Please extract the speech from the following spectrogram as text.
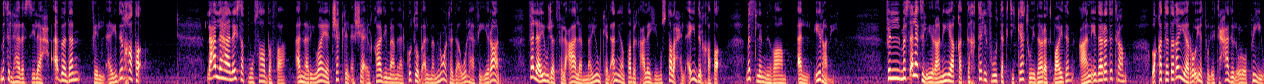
مثل هذا السلاح ابدا في الأيدي الخطأ. لعلها ليست مصادفة أن رواية شكل الأشياء القادمة من الكتب الممنوع تداولها في إيران. فلا يوجد في العالم ما يمكن أن ينطبق عليه مصطلح الأيدي الخطأ مثل النظام الإيراني. في المسألة الإيرانية قد تختلف تكتيكات إدارة بايدن عن إدارة ترامب وقد تتغير رؤية الاتحاد الأوروبي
